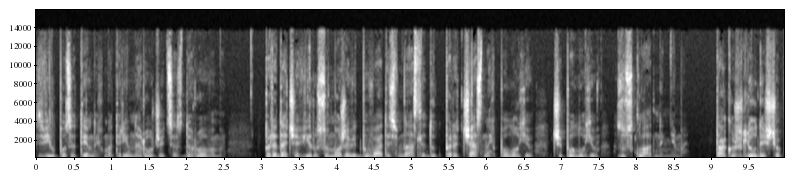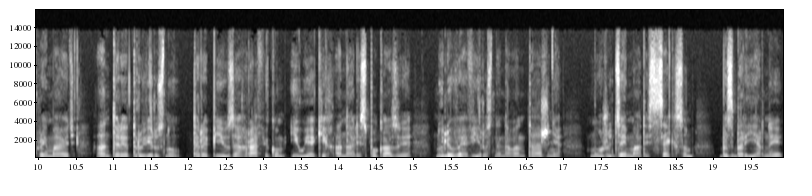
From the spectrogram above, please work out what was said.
з ВІЛ-позитивних матерів народжуються здоровими. Передача вірусу може відбуватись внаслідок передчасних пологів чи пологів з ускладненнями. Також люди, що приймають антиретровірусну терапію за графіком і у яких аналіз показує нульове вірусне навантаження, можуть займатися сексом безбар'єрної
